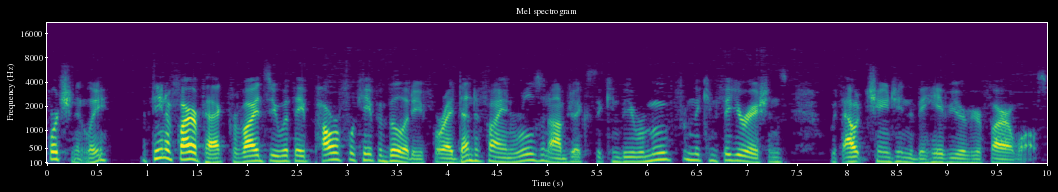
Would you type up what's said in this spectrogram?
Fortunately, Athena FirePAC provides you with a powerful capability for identifying rules and objects that can be removed from the configurations without changing the behavior of your firewalls.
